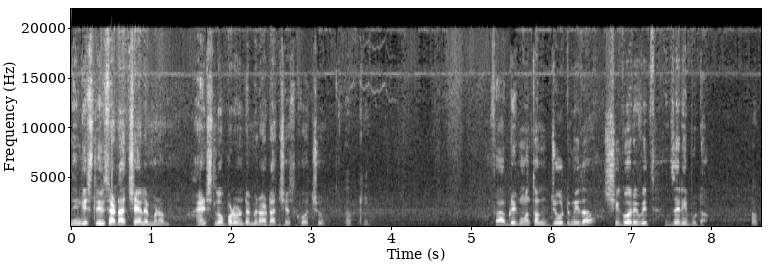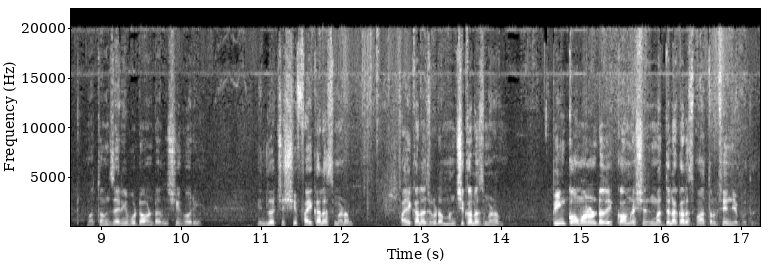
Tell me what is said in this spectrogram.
దీనికి స్లీవ్స్ అటాచ్ చేయాలి మేడం. హ్యాండ్స్ లోపల ఉంటే మీరు అటాచ్ చేసుకోవచ్చు. ఓకే. ఫ్యాబ్రిక్ మొత్తం జూట్ మీద షిగోరి విత్ జరీ బుటా. మొత్తం జరీ బుటా ఉంటుంది షిగోరి ఇందులో వచ్చేసి five colours madam. Five colours కూడా మంచి కలర్స్ మేడం. పింక్ కామన్ ఉంటుంది కాంబినేషన్ మధ్యలో కలర్స్ మాత్రం చేంజ్ అయిపోతుంది.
